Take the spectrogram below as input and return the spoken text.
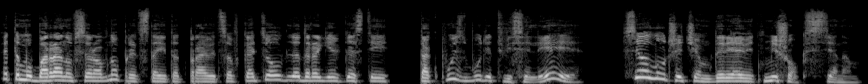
Этому барану все равно предстоит отправиться в котел для дорогих гостей, так пусть будет веселее. Все лучше, чем дырявить мешок с сеном.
